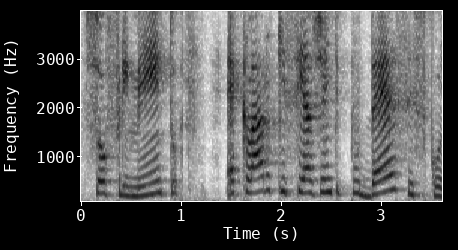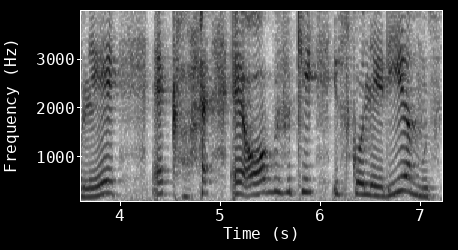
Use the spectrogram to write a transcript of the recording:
sofrimento. É claro que se a gente pudesse escolher, é, é óbvio que escolheríamos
